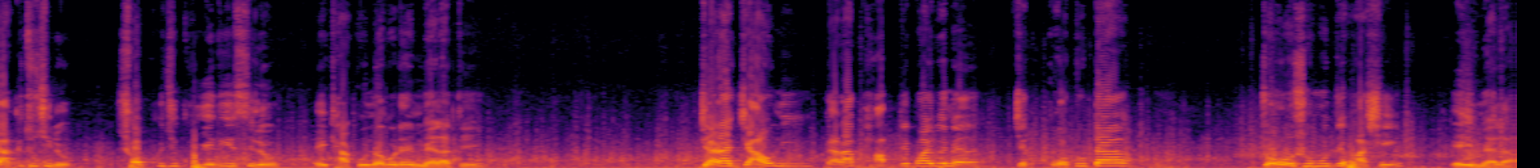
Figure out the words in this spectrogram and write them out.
যা কিছু ছিল সব কিছু খুঁজে দিয়েছিল এই ঠাকুরনগরের মেলাতে। যারা যাওনি, তারা ভাবতে পারবে না যে কতটা জনসমুদ্রে ভাসে এই মেলা।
